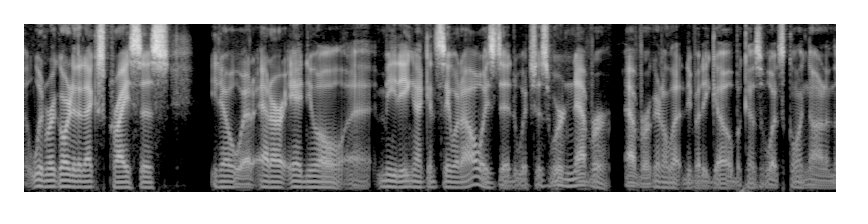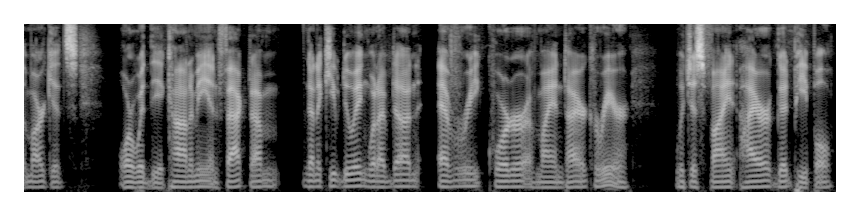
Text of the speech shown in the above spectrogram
when we're going to the next crisis you know at our annual uh, meeting i can say what i always did which is we're never ever going to let anybody go because of what's going on in the markets or with the economy in fact i'm going to keep doing what i've done every quarter of my entire career which is find hire good people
